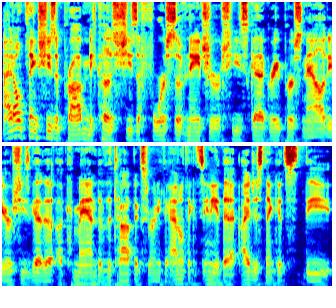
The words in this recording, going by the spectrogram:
I don't think she's a problem because she's a force of nature. She's got a great personality, or she's got a, a command of the topics, or anything. I don't think it's any of that. I just think it's the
